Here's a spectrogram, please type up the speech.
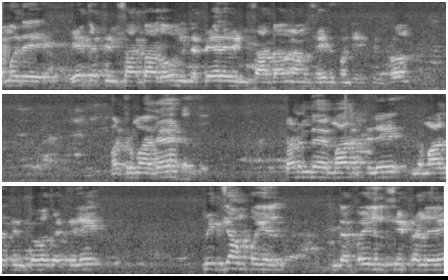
எமது இயக்கத்தின் சார்பாகவும் இந்த பேரவையின் சார்பாகவும் நாம் செய்து கொண்டிருக்கின்றோம். மற்றுமாக கடந்த மாதத்திலே இந்த மாதத்தின் துவக்கத்திலே மிக்ஜாம் புயல் இந்த புயலின் சீற்றங்களிலே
